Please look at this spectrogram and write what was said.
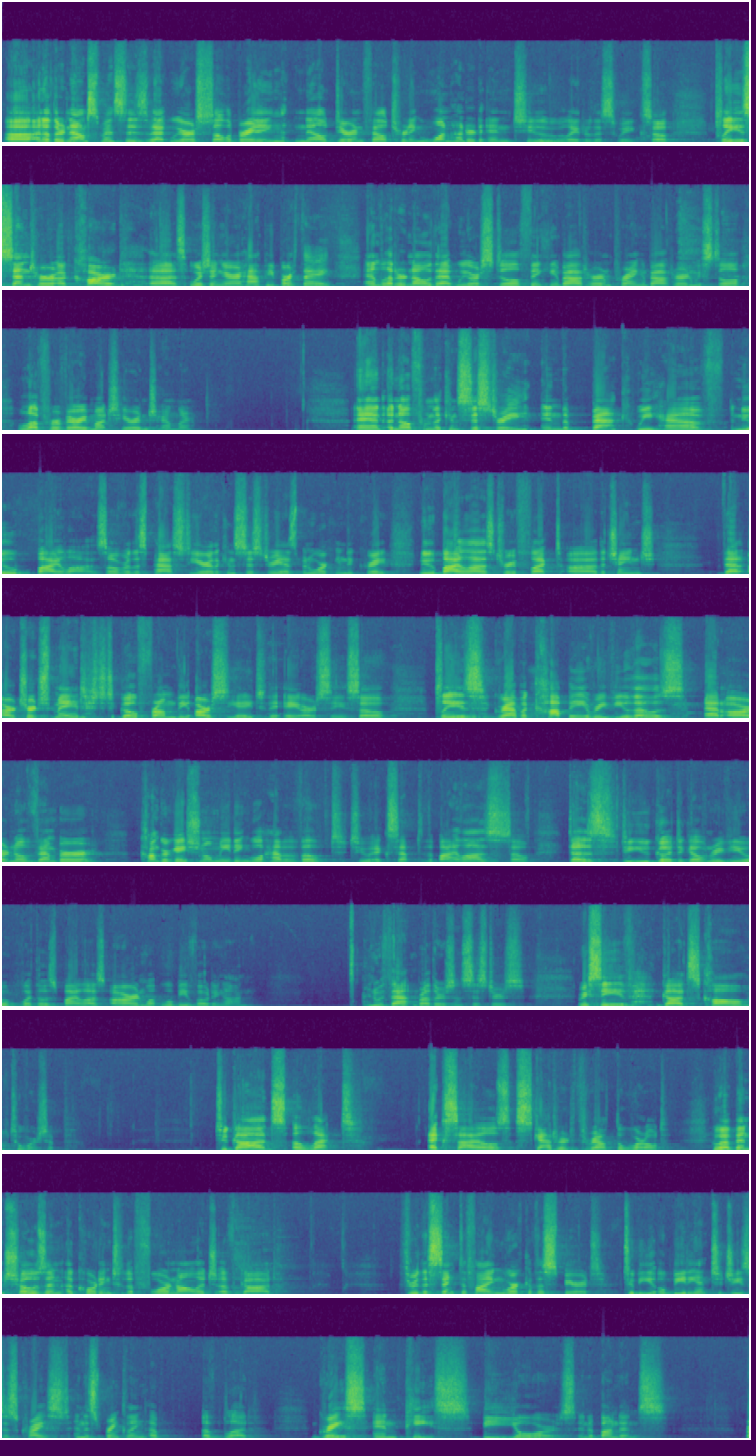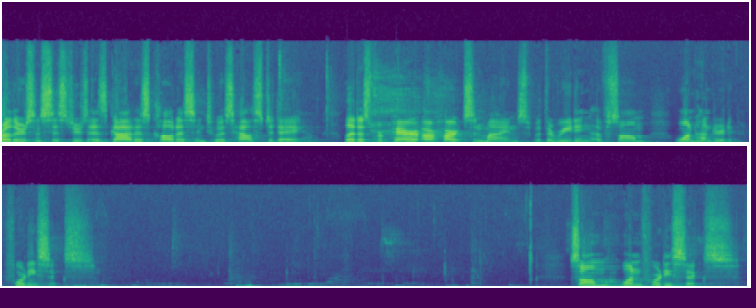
Uh, another announcement is that we are celebrating Nell Dierenfeld turning 102 later this week. So please send her a card uh, wishing her a happy birthday and let her know that we are still thinking about her and praying about her and we still love her very much here in Chandler. And a note from the consistory in the back, we have new bylaws. Over this past year, the consistory has been working to create new bylaws to reflect uh, the change that our church made to go from the RCA to the ARC. So Please grab a copy, review those. At our November congregational meeting, we'll have a vote to accept the bylaws. So, does do you good to go and review what those bylaws are and what we'll be voting on. And with that, brothers and sisters, receive God's call to worship. To God's elect, exiles scattered throughout the world, who have been chosen according to the foreknowledge of God through the sanctifying work of the Spirit to be obedient to Jesus Christ and the sprinkling of, of blood. Grace and peace be yours in abundance. Brothers and sisters, as God has called us into his house today, let us prepare our hearts and minds with the reading of Psalm 146. Psalm 146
